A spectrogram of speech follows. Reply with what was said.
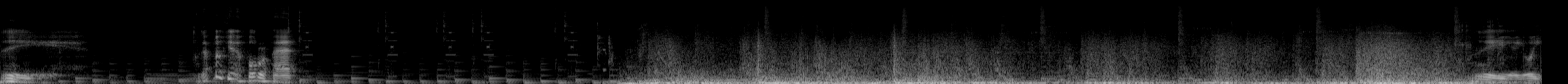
Hey. Did that book get a full repair? Oi.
